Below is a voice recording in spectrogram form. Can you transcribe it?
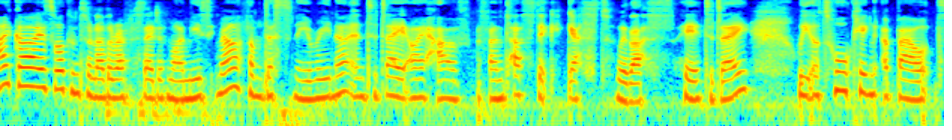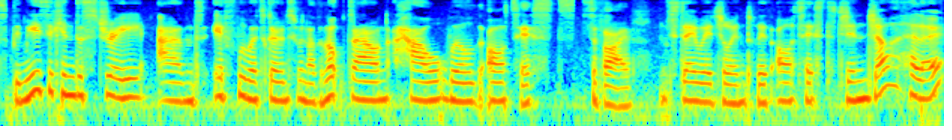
Hi guys, welcome to another episode of My Music Mouth. I'm Destiny Arena, and today I have a fantastic guest with us here today. We are talking about the music industry and if we were to go into another lockdown, how will the artists survive? Today we're joined with artist Jinjaa. Hello.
